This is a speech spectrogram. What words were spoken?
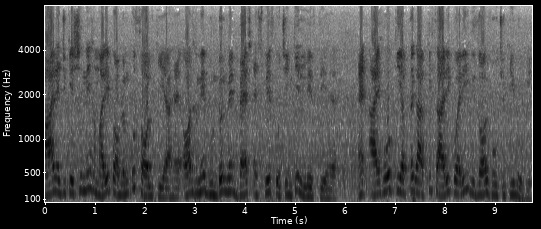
आर एजुकेशन ने हमारी प्रॉब्लम को सॉल्व किया है और हमें भुंटुर में best H P S coaching की लिस्ट दी है। एंड आई होप कि अब तक आपकी सारी क्वेरी रिजॉल्व हो चुकी होगी।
